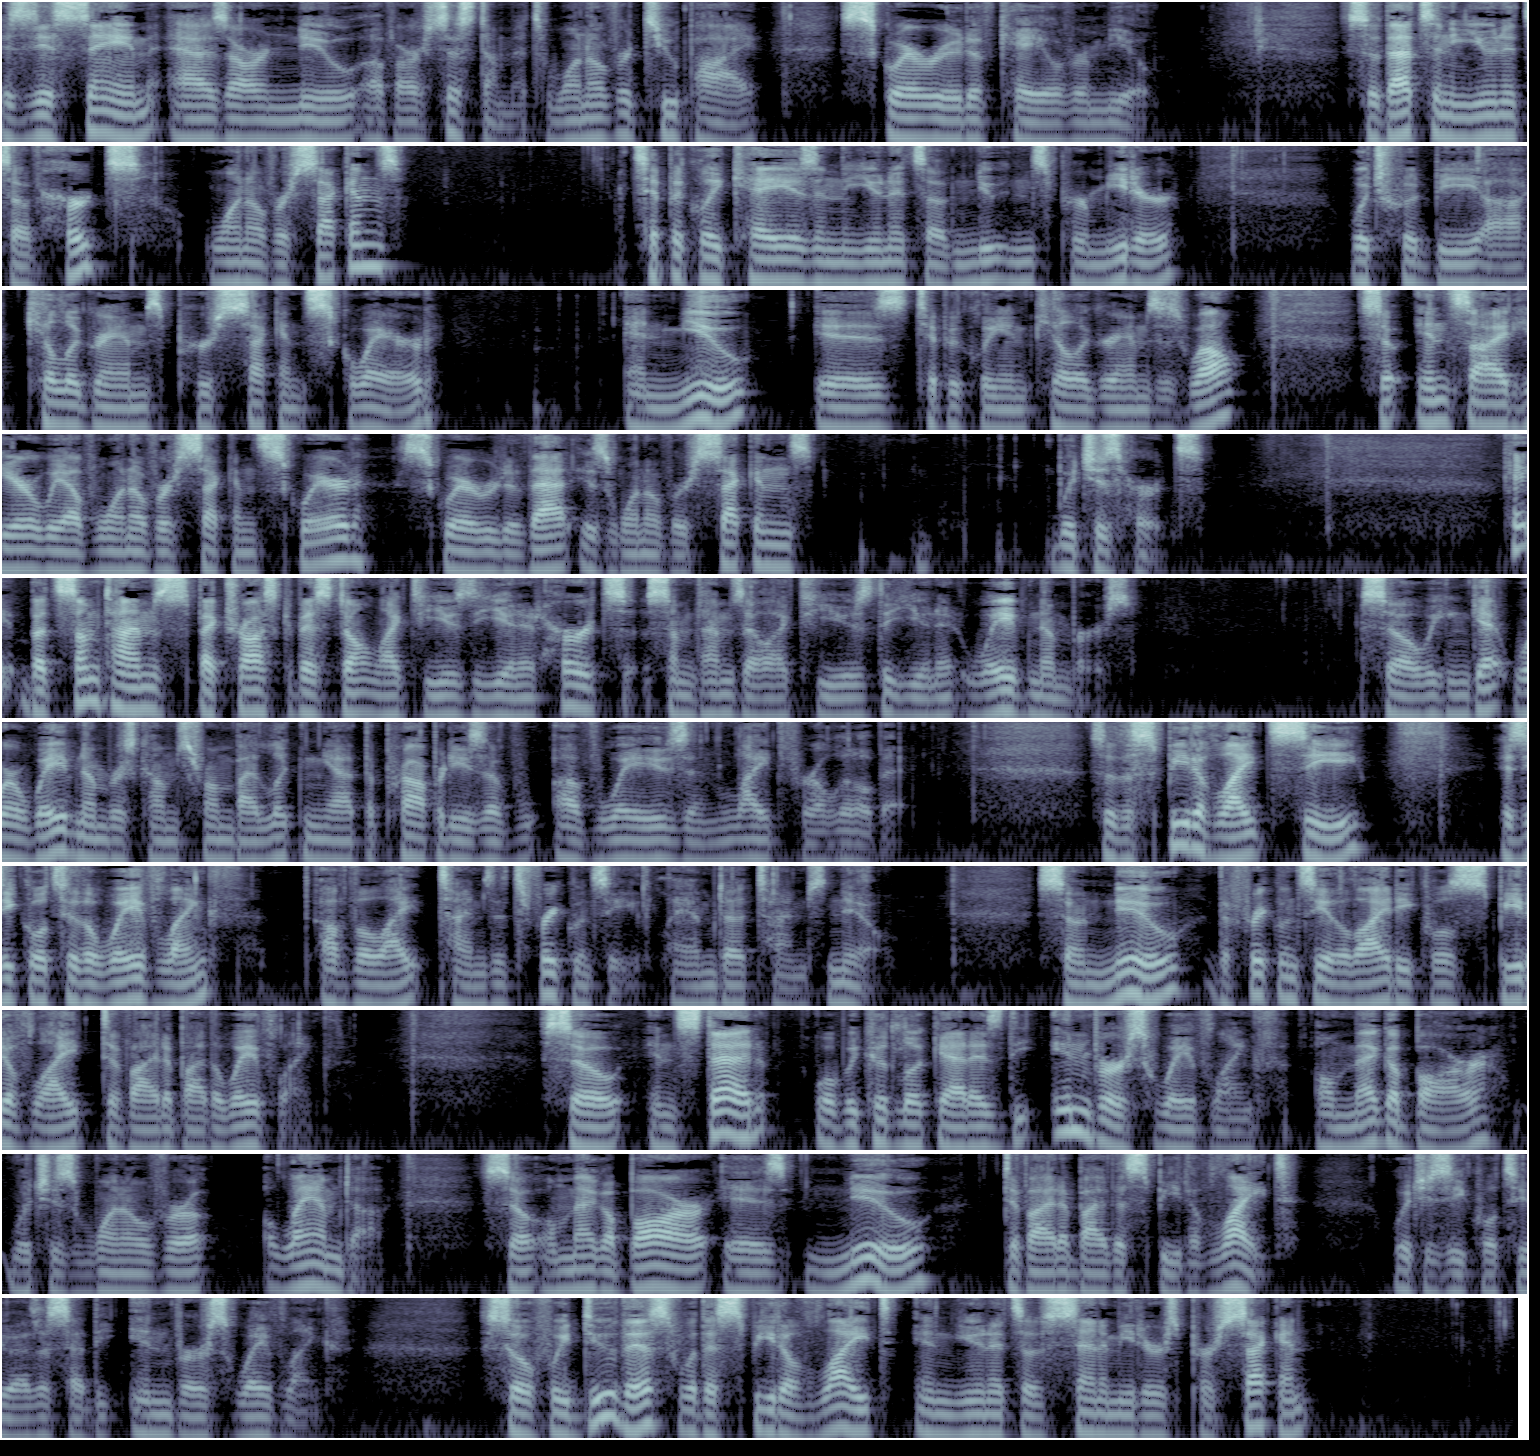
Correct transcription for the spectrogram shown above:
is the same as our nu of our system. It's 1 over 2 pi square root of k over mu. So that's in units of hertz, 1 over seconds. Typically, K is in the units of newtons per meter, which would be uh, kilograms per second squared. And mu is typically in kilograms as well. So inside here we have 1 over seconds squared. Square root of that is 1 over seconds, which is hertz. Okay, but sometimes spectroscopists don't like to use the unit hertz, sometimes they like to use the unit wave numbers. So we can get where wave numbers comes from by looking at the properties of, of waves and light for a little bit. So the speed of light, c, is equal to the wavelength of the light times its frequency, lambda times nu. So nu, the frequency of the light, equals speed of light divided by the wavelength. So instead, what we could look at is the inverse wavelength, omega bar, which is 1 over lambda. So omega bar is nu divided by the speed of light, which is equal to, as I said, the inverse wavelength. So if we do this with a speed of light in units of centimeters per second,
